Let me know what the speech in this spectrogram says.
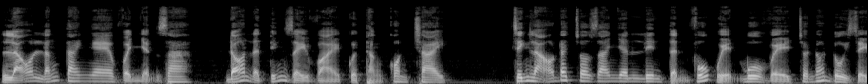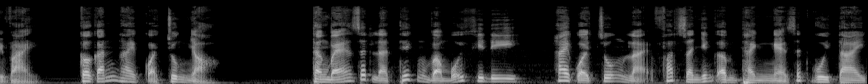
Lão lắng tai nghe và nhận ra đó là tiếng giày vải của thằng con trai. Chính lão đã cho gia nhân lên tận phố huyện mua về cho nó đôi giày vải, có gắn hai quả chuông nhỏ. Thằng bé rất là thích và mỗi khi đi, hai quả chuông lại phát ra những âm thanh nghe rất vui tai.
